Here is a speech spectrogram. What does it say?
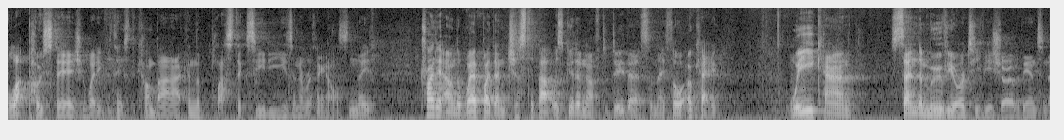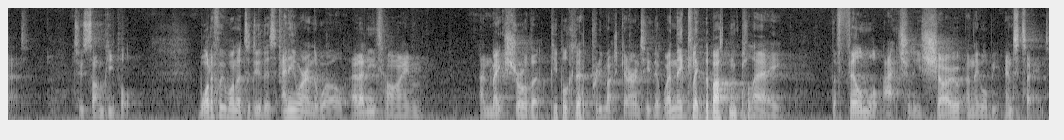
all that postage and waiting for things to come back and the plastic CDs and everything else? And they tried it out on the web by then, just about was good enough to do this. And they thought, okay, we can send a movie or a TV show over the internet to some people. What if we wanted to do this anywhere in the world, at any time, and make sure that people could pretty much guarantee that when they click the button play, the film will actually show and they will be entertained?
